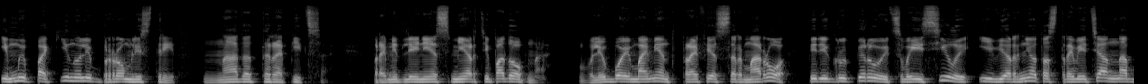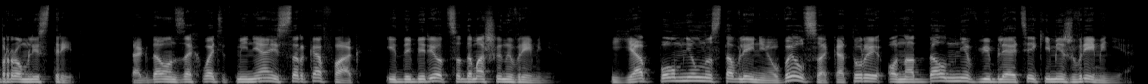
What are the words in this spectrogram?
и мы покинули Бромли-стрит. Надо торопиться. Промедление смерти подобно. В любой момент профессор Моро перегруппирует свои силы и вернет островитян на Бромли-стрит. Тогда он захватит меня и саркофаг и доберется до машины времени. Я помнил наставления Уэллса, которые он отдал мне в библиотеке Межвременья.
